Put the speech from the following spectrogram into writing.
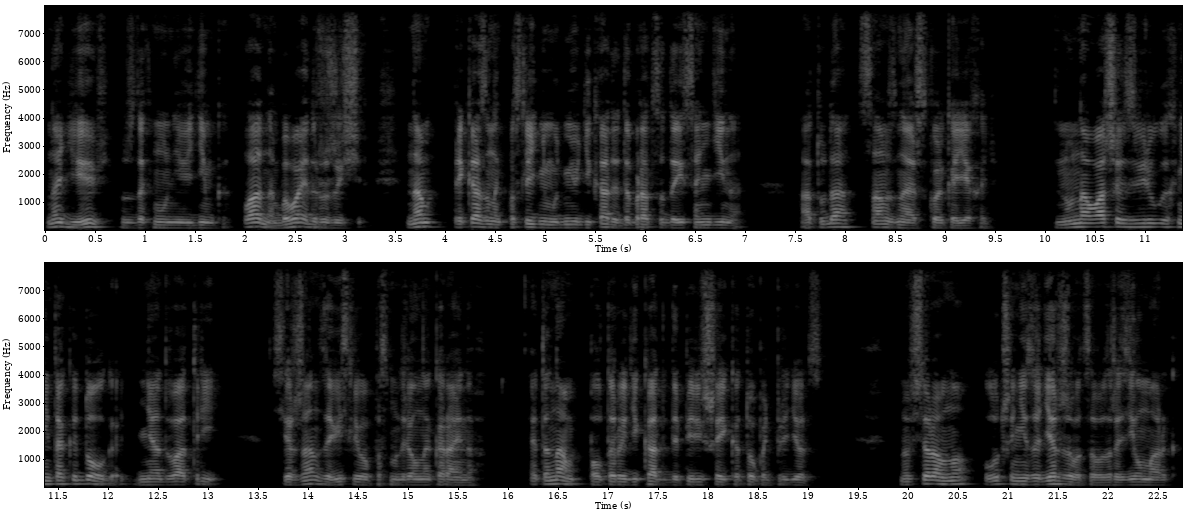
«Надеюсь», – вздохнул невидимка. «Ладно, бывай, дружище. Нам приказано к последнему дню декады добраться до Исандина, а туда сам знаешь, сколько ехать». «Ну, на ваших зверюгах не так и долго, дня два-три». Сержант завистливо посмотрел на Карайнов. «Это нам полторы декады до перешейка топать придется». «Но все равно лучше не задерживаться», – возразил Марк.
